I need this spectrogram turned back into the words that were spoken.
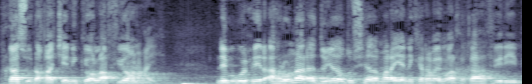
Markaasuu dhaqaajiyay ninkii oo laafiyoonahay. Nebigu wuxuu yidhi ahlunaar adduunyada dusheeda maraya ninkii raba inu arka kaa fiiriib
